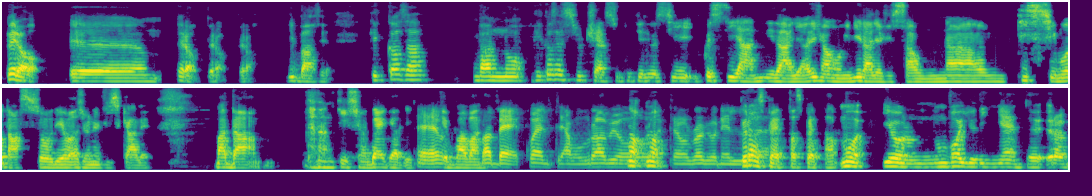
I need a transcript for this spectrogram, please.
però, ehm, però, però, però, di base, che cosa vanno, che cosa è successo in tutti questi, questi anni in Italia? Diciamo che in Italia ci sta un altissimo tasso di evasione fiscale, ma da, da tantissime decadi che Eh, va avanti. vabbè, qua entriamo proprio, no, entriamo proprio però nel... aspetta, aspetta, mo io non non voglio di niente, però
